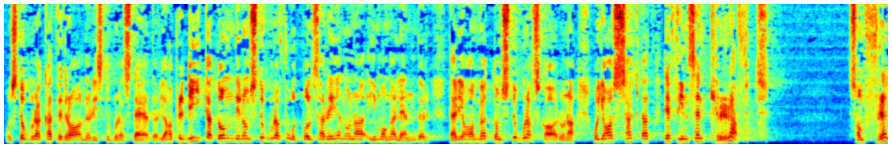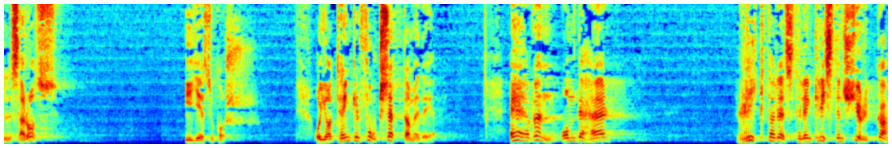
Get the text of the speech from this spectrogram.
och stora katedraler i stora städer. Jag har predikat om det i de stora fotbollsarenorna i många länder där jag har mött de stora skarorna. Och jag har sagt att det finns en kraft som frälsar oss i Jesu kors. Och jag tänker fortsätta med det. Även om det här riktades till en kristen kyrka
